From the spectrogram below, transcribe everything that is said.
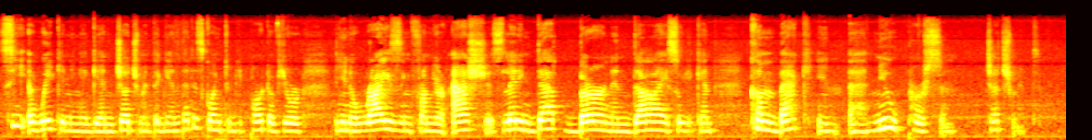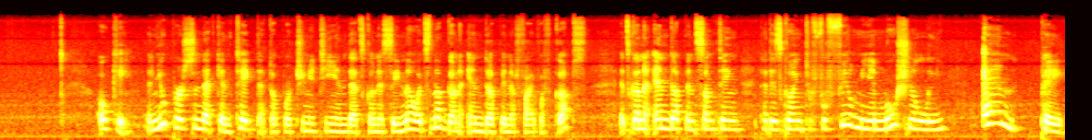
see, awakening again, judgment again. That is going to be part of your, you know, rising from your ashes, letting that burn and die so you can come back in a new person, judgment okay, a new person that can take that opportunity and that's going to say, no, it's not going to end up in a Five of Cups. It's going to end up in something that is going to fulfill me emotionally and pay.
